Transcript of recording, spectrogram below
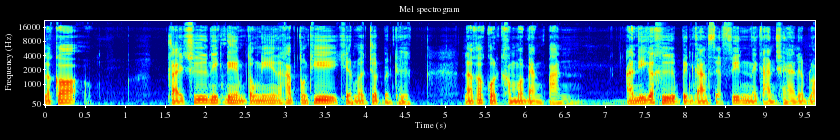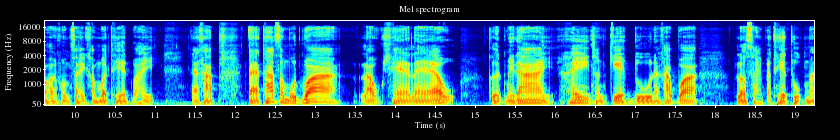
แล้วก็ใส่ชื่อนิกเนมตรงนี้นะครับ ตรงที่เขียนว่าจดบันทึก แล้วก็กดคำว่าแบ่งปัน อันนี้ก็คือเป็นการเสร็จสิ้นในการแชร์เรียบร้อย ผมใส่คำว่าเทสไว้นะครับ แต่ถ้าสมมุติว่า เราแชร์แล้วเกิดไม่ได้ให้สังเกตดูนะครับว่าเราใส่ประเทศถูกไหม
